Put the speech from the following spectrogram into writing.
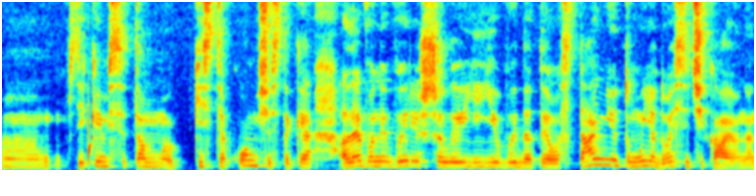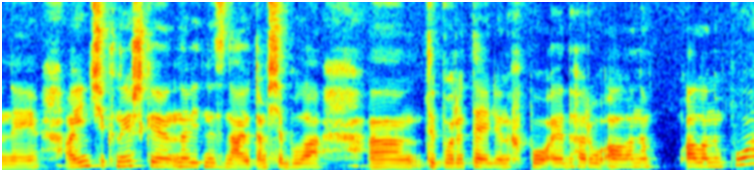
Е, З якимось там кістяком, щось таке, але вони вирішили її видати останньою, тому я досі чекаю на неї. А інші книжки навіть не знаю. Там ще була е, типу ретейлінг по Едгару Алана Алану По.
